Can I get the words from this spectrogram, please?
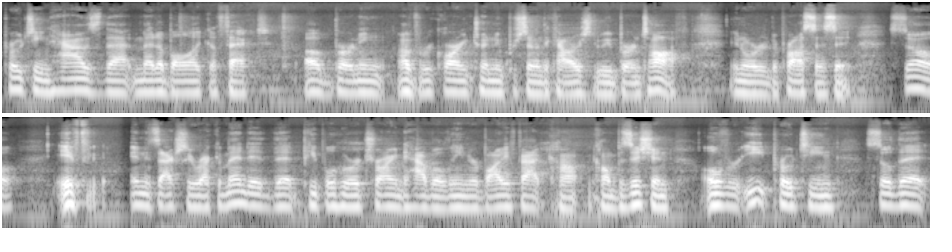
protein has that metabolic effect of burning of requiring 20% of the calories to be burnt off in order to process it. So if and it's actually recommended that people who are trying to have a leaner body fat com- composition overeat protein so that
